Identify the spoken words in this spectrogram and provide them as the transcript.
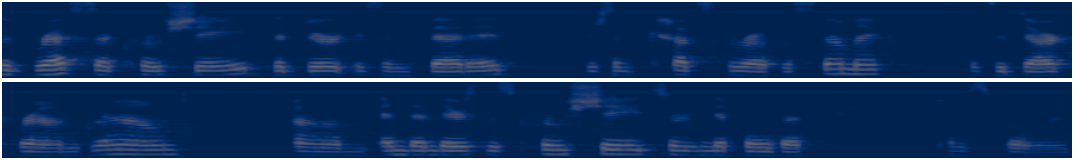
the breasts are crocheted. The dirt is embedded. There's some cuts throughout the stomach. It's a dark brown ground, um, and then there's this crocheted sort of nipple that comes forward.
